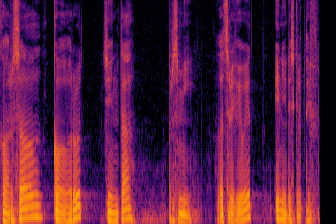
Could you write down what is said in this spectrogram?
Korsel, Korut, Cinta, Bersemi. Let's review it. Ini deskriptif.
